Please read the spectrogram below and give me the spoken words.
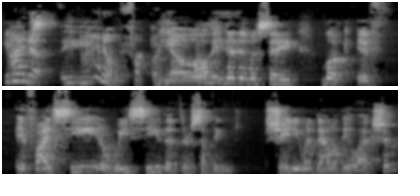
He I didn't. don't- he- he- I don't fucking he, know. All he did was say, "Look, if if I see or we see that there's something shady went down with the election,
